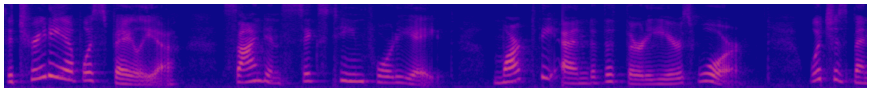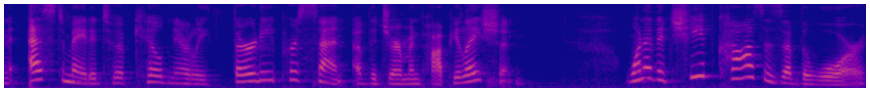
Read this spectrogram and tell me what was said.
The Treaty of Westphalia, signed in 1648, marked the end of the Thirty Years' War, which has been estimated to have killed nearly 30% of the German population. One of the chief causes of the war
